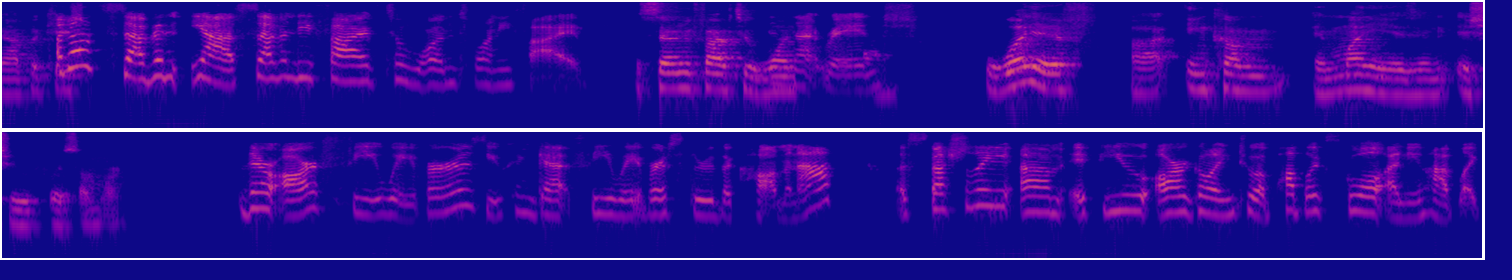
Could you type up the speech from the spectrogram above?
application? About seven, yeah, 75 to 125. 75 to one. In that range. What if uh, income and money is an issue for someone? There are fee waivers. You can get fee waivers through the Common App, especially um, if you are going to a public school and you have like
